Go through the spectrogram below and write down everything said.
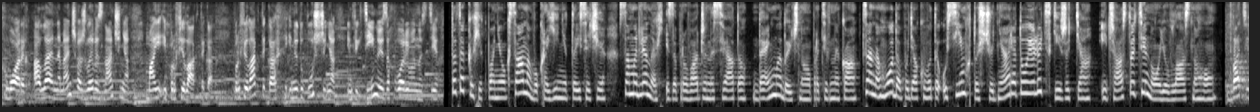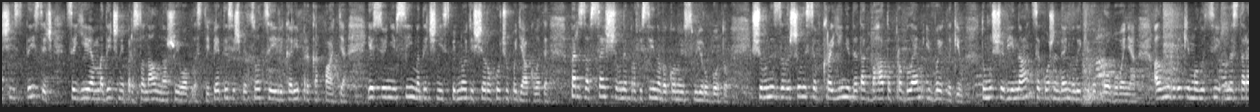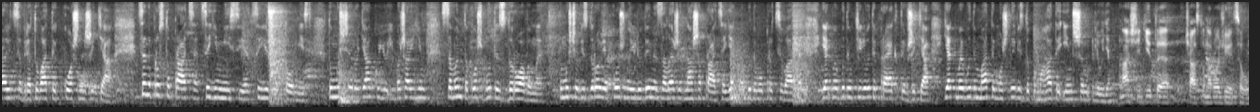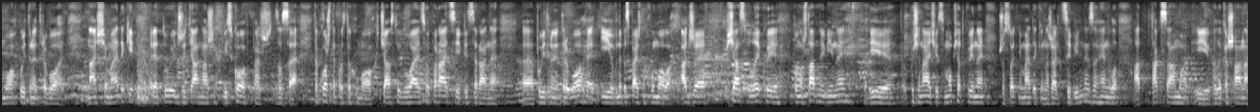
хворих, але не менш важливе значення має і профілактика. Профілактика і недопущення інфекційної захворюваності, Та таких, як пані Оксана, в Україні тисячі. Саме для них і запроваджене свято День медичного працівника. Це нагода подякувати усім, хто щодня рятує людські життя і часто ціною власного. 26 тисяч це є медичний персонал нашої області, 5500 – це є лікарі Прикарпаття. Я сьогодні всій медичній спільноті щиро хочу подякувати. Перш за все, що вони професійно виконують свою роботу, що вони залишилися в країні, де так багато проблем і викликів, тому що війна це кожен день великі випробування. Але вони великі молодці, вони стараються врятувати кожне життя. Це не просто праця, це є місія, це є жертовність. Тому щиро дякую і бажаю їм самим також бути здоровими, тому що від здоров'я кожної людини залежить наша праця, як ми будемо працювати, як ми будемо втілювати проекти в життя, як ми будемо мати можливість допомагати іншим людям. Наші діти часто народжуються в умовах повітряної тривоги. Наші медики рятують життя наших військових, перш за все. Також в непростих умовах. Часто відбуваються операції під сирени е, повітряної тривоги і в небезпечних умовах. Адже під час великої повноштабної війни і починаючи від самого початку війни, вже сотні медиків, на жаль, цивільних загинуло. А так само і велика шана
